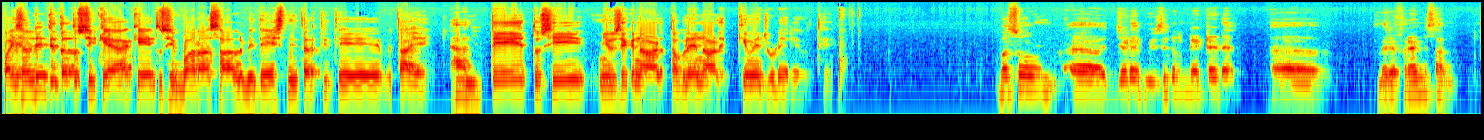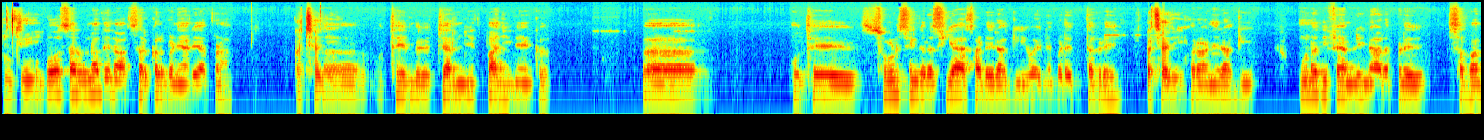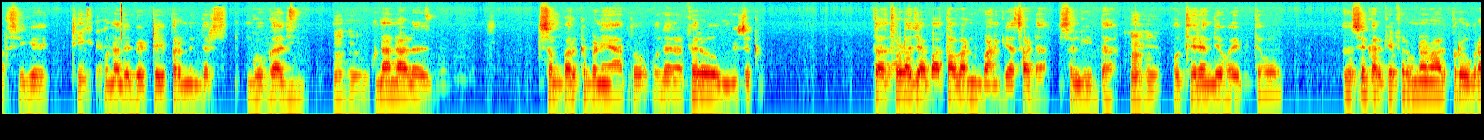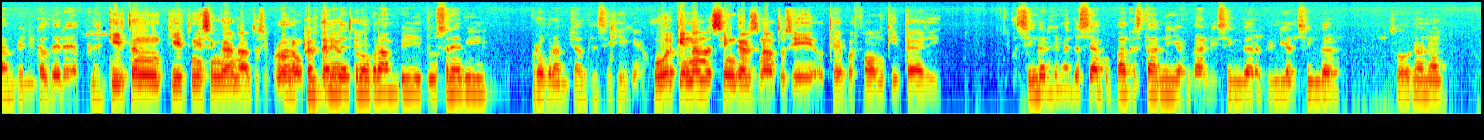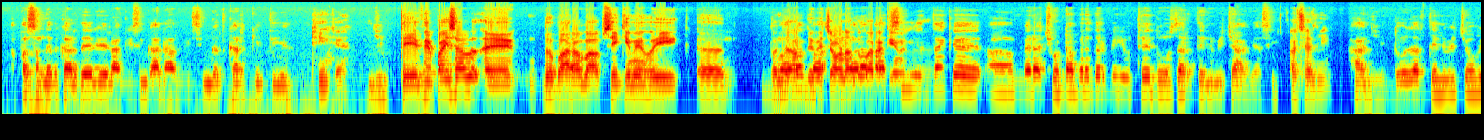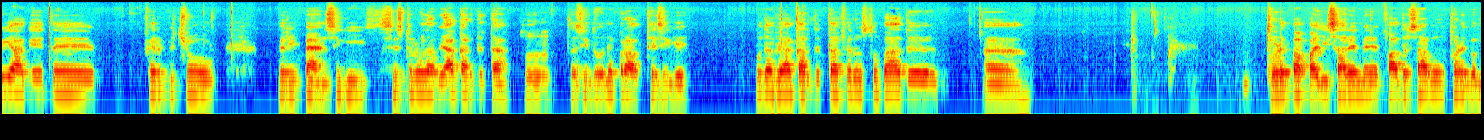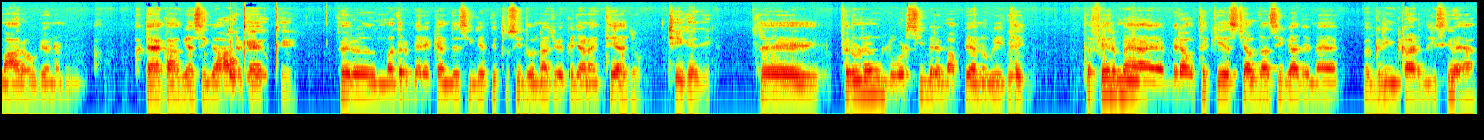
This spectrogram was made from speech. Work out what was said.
ਭਾਈ ਸਾਹਿਬ ਜੀ ਜਿੱਦਾਂ ਤੁਸੀਂ ਕਿਹਾ ਕਿ ਤੁਸੀਂ 12 ਸਾਲ ਵਿਦੇਸ਼ ਦੀ ਧਰਤੀ ਤੇ ਬਿਤਾਏ ਹਾਂਜੀ ਤੇ ਤੁਸੀਂ 뮤직 ਨਾਲ ਤਬਲੇ ਨਾਲ ਕਿਵੇਂ ਜੁੜੇ ਰਹੇ ਉੱਥੇ ਬਸ ਉਹ ਅਹ, ਜਿਹੜੇ 뮤직 ਰਿਲੇਟਡ ਮੇਰੇ ਫਰੈਂਡ ਸਨ ਜੀ ਬਹੁਤ ਸਾਰੇ ਉਹਨਾਂ ਦੇ ਨਾਲ ਸਰਕਲ ਬਣਿਆ ਰਿਹਾ ਆਪਣਾ ਅੱਛਾ ਜੀ ਅਹ ਉੱਥੇ ਮੇਰੇ ਚਰਨਜੀਤ ਭਾਜੀ ਨੇ ਇੱਕ ਅਹ ਉੱਥੇ ਸੋਹਣ ਸਿੰਘ ਰਸੀਆ ਸਾਡੇ ਰਾਗੀ ਹੋਏ ਨੇ ਬੜੇ ਤਗੜੇ ਅੱਛਾ ਜੀ। ਪੁਰਾਣੇ ਰਾਗੀ। ਉਹਨਾਂ ਦੀ ਫੈਮਿਲੀ ਨਾਲ ਆਪਣੇ ਸਬੰਧ ਸੀਗੇ। ਠੀਕ ਹੈ। ਉਹਨਾਂ ਦੇ ਬੇਟੇ ਪਰਮਿੰਦਰ ਗੋਗਾ ਜੀ। ਹੂੰ ਹੂੰ। ਉਹਨਾਂ ਨਾਲ ਸੰਪਰਕ ਬਣਿਆ ਤਾਂ ਉਹਨਾਂ ਨਾਲ ਫਿਰ ਉਹ 뮤직 ਦਾ ਥੋੜਾ ਜਿਹਾ ਵਾਤਾਵਰਨ ਬਣ ਗਿਆ ਸਾਡਾ ਸੰਗੀਤ ਦਾ। ਉੱਥੇ ਰਹਿੰਦੇ ਹੋਏ ਵੀ ਤੇ ਉਹ ਉਸੇ ਕਰਕੇ ਫਿਰ ਉਹਨਾਂ ਨਾਲ ਪ੍ਰੋਗਰਾਮ ਵੀ ਨਿਕਲਦੇ ਰਹੇ ਆਪਣੇ। ਕੀਰਤਨ ਕੀਰਤਨੀ ਸਿੰਘਾਂ ਨਾਲ ਤੁਸੀਂ ਪ੍ਰੋਗਰਾਮ ਕਰਦੇ ਰਹੇ ਪ੍ਰੋਗਰਾਮ ਵੀ ਦੂਸਰੇ ਵੀ ਪ੍ਰੋਗਰਾਮ ਚੱਲਦੇ ਸੀ। ਠੀਕ ਹੈ। ਹੋਰ ਕਿੰਨਾਂ ਸਿੰਗਰਸ ਨਾਲ ਤੁਸੀਂ ਉੱਥੇ ਪਰਫਾਰਮ ਕੀਤਾ ਹੈ ਜੀ? ਸਿੰਗਰ ਜਿਵੇਂ ਦੱਸਿਆ ਕੋ Pakistani Afghani singer Indian singer so ਉਹਨਾਂ ਨਾਲ ਆਪਾਂ ਸੰਗਤ ਕਰਦੇ ਰਹੇ ਰਾਗੀ ਸਿੰਘਾਂ ਨਾਲ ਵੀ ਸੰਗਤ ਕਰ ਕੀਤੀ ਹੈ। ਠੀਕ ਹੈ। ਜੀ। ਤੇ ਫਿਰ ਭਾਈ ਸਾਹਿਬ ਦੁਬਾਰਾ ਵਾਪਸੀ ਕਿਵੇਂ ਹੋਈ? ਪੰਜਾਬ ਦੇ ਵਿੱਚ ਆਉਣਾ ਦੁਬਾਰਾ ਕਿਵੇਂ? ਹੋਇਆ? ਇਦਾਂ ਕਿ ਮੇਰਾ ਛੋਟਾ ਬ੍ਰਦਰ ਵੀ ਉੱਥੇ 2003 ਵਿੱਚ ਆ ਗਿਆ ਸੀ। ਅੱਛਾ ਜੀ। ਹਾਂਜੀ 2003 ਵਿੱਚ ਉਹ ਵੀ ਆ ਗਏ ਤੇ ਫਿਰ ਪਿੱਛੋਂ ਮੇਰੀ ਭੈਣ ਸੀਗੀ ਸਿਸਟਰ ਉਹਦਾ ਵਿਆਹ ਕਰ ਦਿੱਤਾ। ਹੂੰ। ਤਾਂ ਅਸੀਂ ਦੋਨੋਂ ਭਰਾ ਉੱਥੇ ਸੀਗੇ। ਉਹਦਾ ਵਿਆਹ ਕਰ ਦਿੱਤਾ ਫਿਰ ਉਸ ਤੋਂ ਬਾਅਦ ਥੋੜੇ ਪਾਪਾ ਜੀ ਸਾਰੇ ਮੇਰੇ ਫਾਦਰ ਸਾਹਿਬ ਥੋੜੇ ਬਿਮਾਰ ਹੋ ਗਏ ਉਹਨਾਂ ਨੂੰ ਅਟੈਕ ਆ ਗਿਆ ਸੀਗਾ ਹਾਰਟ ਅਟੈਕ ਓਕੇ ਫਿਰ ਮਦਰ ਮੇਰੇ ਕਹਿੰਦੇ ਸੀਗੇ ਵੀ ਤੁਸੀਂ ਦੋਨਾਂ ਚੋਂ ਇੱਕ ਜਣਾ ਇੱਥੇ ਆ ਜਾਓ। ਠੀਕ ਹੈ ਜੀ। ਤੇ ਫਿਰ ਉਹਨਾਂ ਨੂੰ ਲੋੜ ਸੀ ਮੇਰੇ ਮਾਪਿਆਂ ਨੂੰ ਵੀ ਇੱਥੇ। ਤਾਂ ਫਿਰ ਮੈਂ ਮੇਰਾ ਉੱਥੇ ਕੇਸ ਚੱਲਦਾ ਸੀਗਾ ਜੇ ਮੈਂ ਗ੍ਰੀਨ ਕਾਰਡ ਨਹੀਂ ਸੀ ਹੋਇਆ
